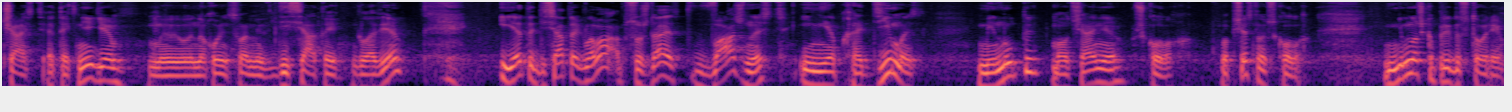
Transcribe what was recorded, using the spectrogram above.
часть этой книги. Мы находимся с вами в десятой главе. И эта десятая глава обсуждает важность и необходимость минуты молчания в школах, в общественных школах. Немножко предыстории.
